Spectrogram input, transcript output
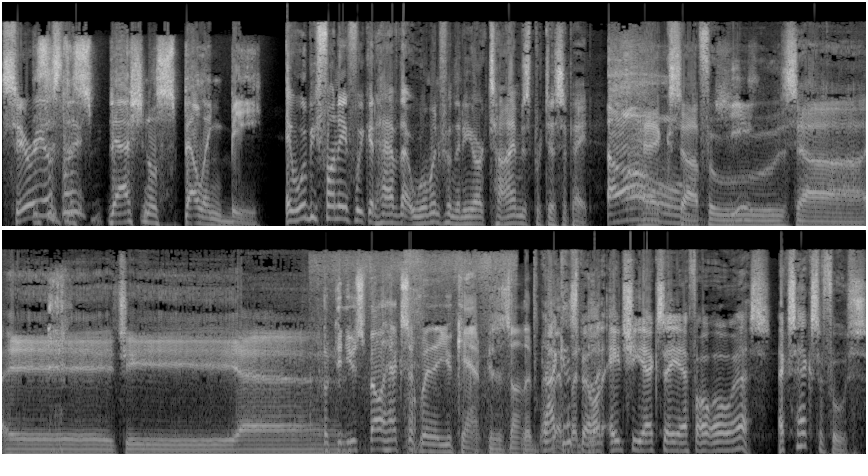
Seriously? This is National Spelling Bee. It would be funny if we could have that woman from the New York Times participate. Oh, Hexafoos, uh, E F. But can you spell hexafoos? You can't because it's on the. I can but- spell but- it H E X A F O O S. Ex hexafoos.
